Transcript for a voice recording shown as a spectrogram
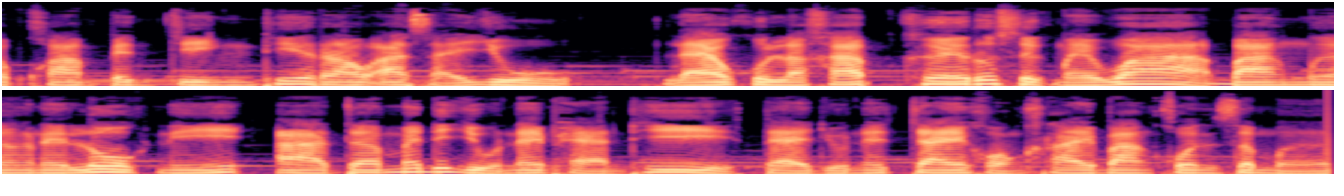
กับความเป็นจริงที่เราอาศัยอยู่ แล้วคุณล่ะครับ เคยรู้สึกไหมว่าบางเมืองในโลกนี้อาจจะไม่ได้อยู่ในแผนที่ แต่อยู่ในใจของใครบางคนเสมอ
